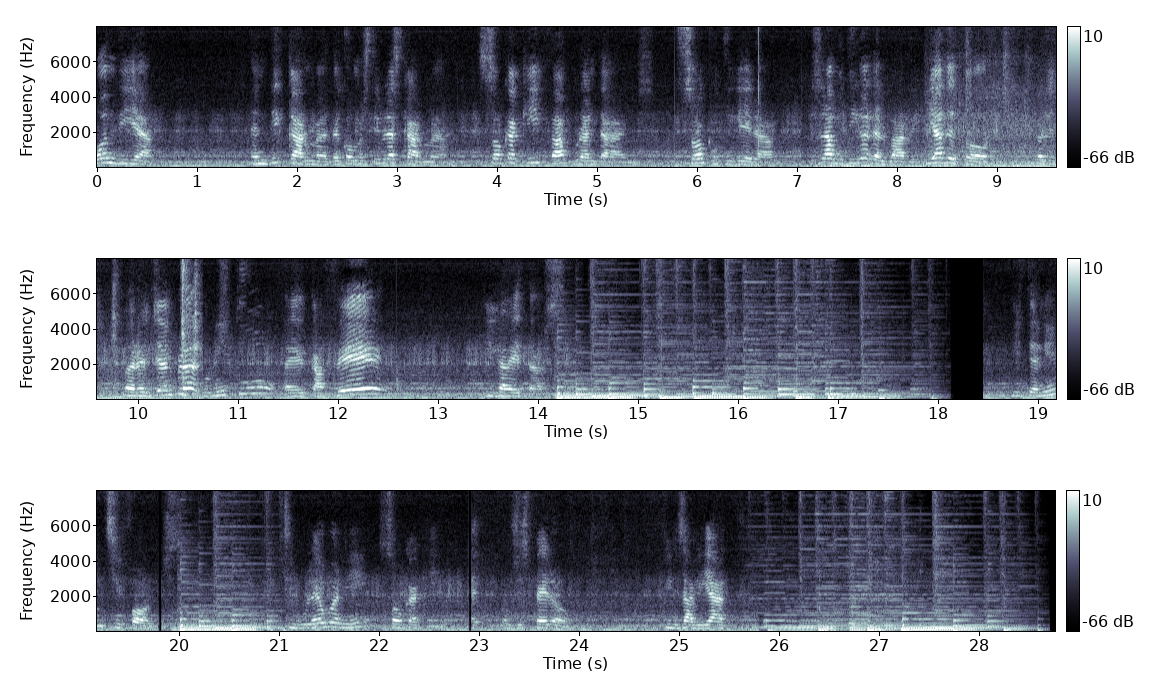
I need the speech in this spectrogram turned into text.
Bon dia, em dic Carme, de Comestibles Carme. Soc aquí fa 40 anys. Soc botiguera. És la botiga del barri. Hi ha de tot. Per, per exemple, bonito, eh, cafè i galetes. I tenim xifons. Si voleu venir, sóc aquí. Us espero. Fins aviat.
